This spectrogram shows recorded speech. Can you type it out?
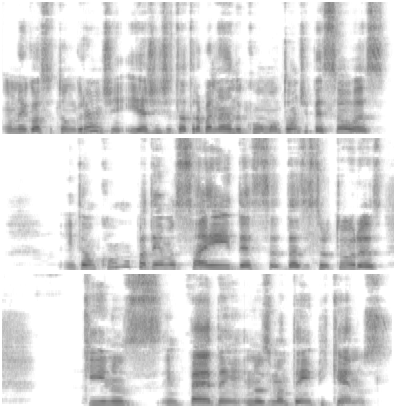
um negócio tão grande e a gente está trabalhando com um montão de pessoas, então como podemos sair dessa, das estruturas que nos impedem, nos mantêm pequenos?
